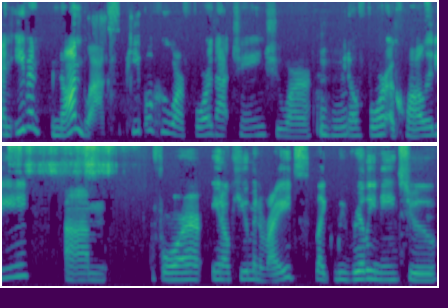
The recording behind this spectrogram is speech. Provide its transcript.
and even non blacks, people who are for that change, who are Mm-hmm. you know for equality um for you know human rights like we really need to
